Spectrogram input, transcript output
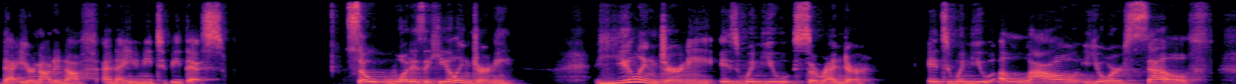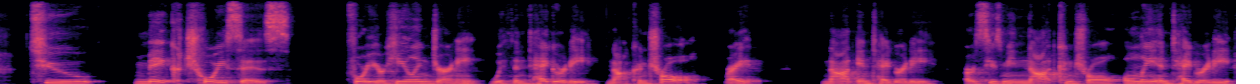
that you're not enough and that you need to be this. So, what is a healing journey? A healing journey is when you surrender, it's when you allow yourself to make choices for your healing journey with integrity, not control, right? Not integrity, or excuse me, not control, only integrity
